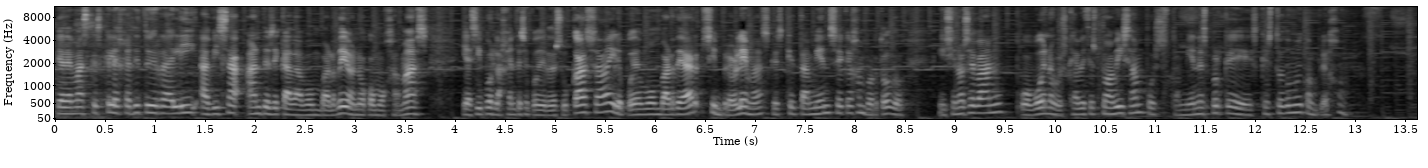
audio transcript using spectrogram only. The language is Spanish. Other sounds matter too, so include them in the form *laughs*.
Y además que es que el ejército israelí avisa antes de cada bombardeo, no como jamás. Y así pues la gente se puede ir de su casa y le pueden bombardear sin problemas, que es que también se quejan por todo. Y si no se van, o bueno, pues que a veces no avisan, pues también es porque es que es todo muy complejo.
